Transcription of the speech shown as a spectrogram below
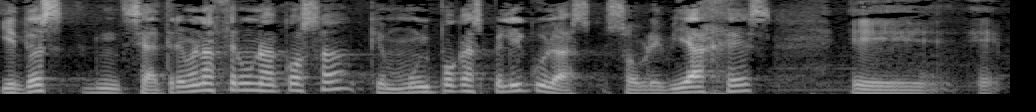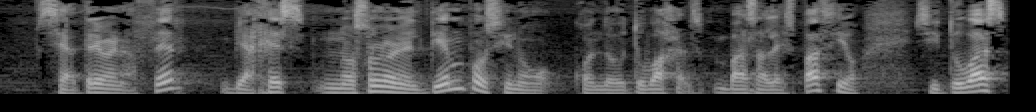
Y entonces mm, se atreven a hacer una cosa que muy pocas películas sobre viajes eh, eh, se atreven a hacer. Viajes no solo en el tiempo, sino cuando tú bajas- vas al espacio. Si tú vas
